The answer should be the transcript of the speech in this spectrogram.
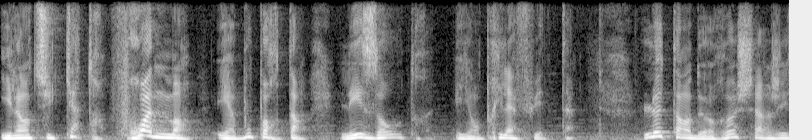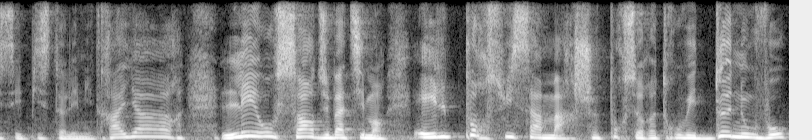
Il en tue quatre froidement et à bout portant, les autres ayant pris la fuite. Le temps de recharger ses pistolets mitrailleurs, Léo sort du bâtiment et il poursuit sa marche pour se retrouver de nouveau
